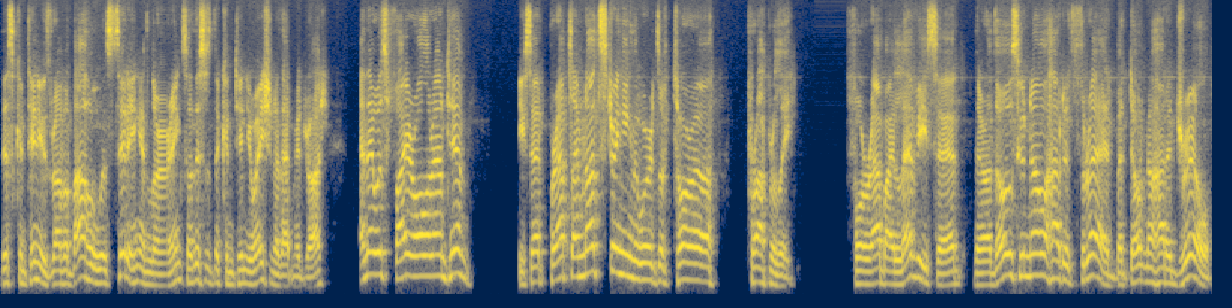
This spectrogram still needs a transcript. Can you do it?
this continues. Rav Abahu was sitting and learning. So this is the continuation of that midrash. And there was fire all around him. He said, perhaps I'm not stringing the words of Torah properly. For Rabbi Levi said, there are those who know how to thread, but don't know how to drill,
